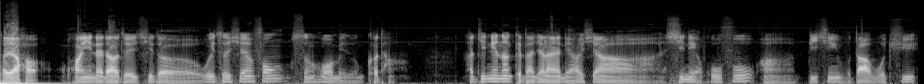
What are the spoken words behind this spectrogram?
大家好，欢迎来到这一期的微智先锋生活美容课堂。那今天呢，给大家来聊一下洗脸护肤啊，避清五大误区。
